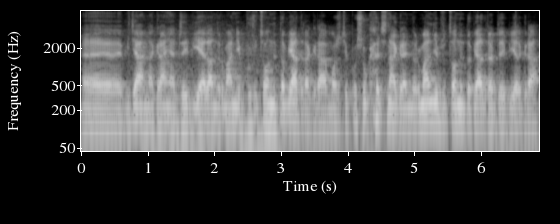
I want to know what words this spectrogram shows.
e, widziałem nagrania JBL-a normalnie wrzucony do wiadra gra. Możecie poszukać nagrań. Normalnie wrzucony do wiadra JBL gra.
